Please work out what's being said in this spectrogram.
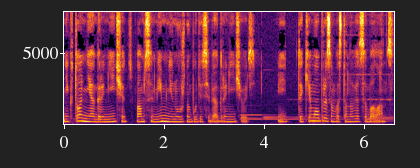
Никто не ограничит, вам самим не нужно будет себя ограничивать. И таким образом восстановится баланс.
